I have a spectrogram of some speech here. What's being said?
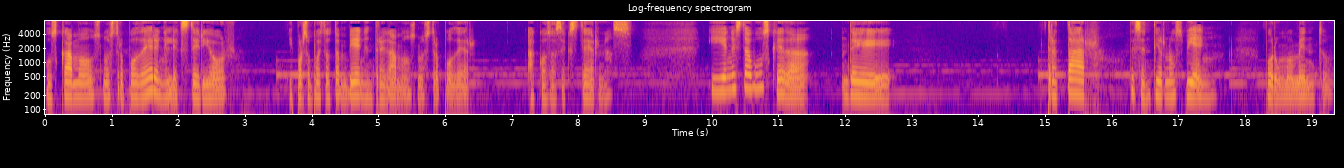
buscamos nuestro poder en el exterior y por supuesto también entregamos nuestro poder a cosas externas. Y en esta búsqueda de tratar de sentirnos bien por un momento,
